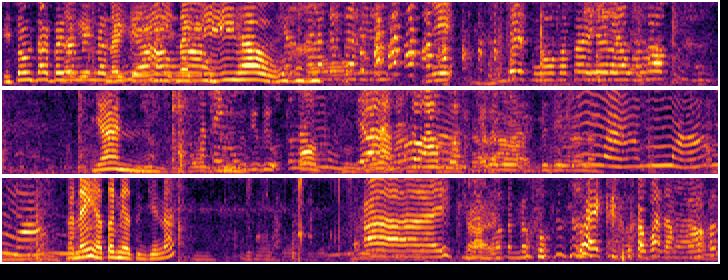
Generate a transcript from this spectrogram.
Itong tatay namin naghihiyaw. Nag-i- Nag-iihaw. Yan talaga. Ni, Hindi, pumapatay. ayaw ko. Yan. Patay mo. Oh, Yan, ito ako. tujin na na. Kanay, hatag niya ito, Gina? Hi! Char. Why, kagwapa na ko.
